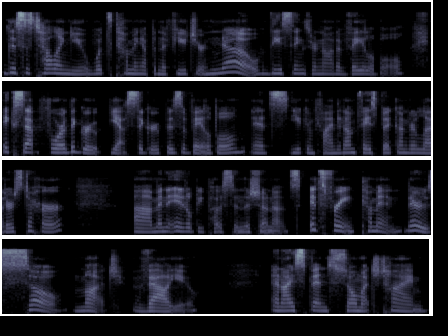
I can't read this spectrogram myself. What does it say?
this is telling you what's coming up in the future. No, these things are not available except for the group. Yes, the group is available. It's you can find it on Facebook under Letters to Her. Um, and it'll be posted in the show notes. It's free. Come in. There is so much value. And I spend so much time,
